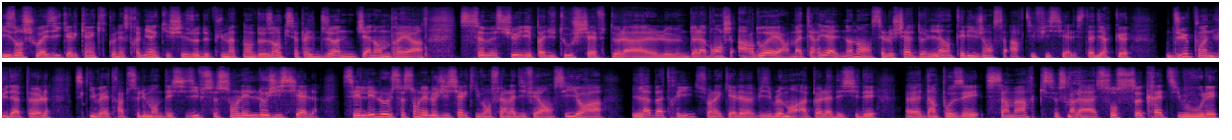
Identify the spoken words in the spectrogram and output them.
Ils ont choisi quelqu'un qu'ils connaissent très bien, qui est chez eux depuis maintenant deux ans, qui s'appelle John Gianandrea. Ce monsieur, il n'est pas du tout chef de la, le- de la branche hardware, matériel. Non, non, c'est le chef de l'intelligence artificielle. C'est-à-dire que du point de vue d'Apple, ce qui va être absolument décisif, ce sont les logiciels. C'est les, ce sont les logiciels qui vont faire la différence. Il y aura la batterie sur laquelle euh, visiblement Apple a décidé euh, d'imposer sa marque. Ce sera la source secrète, si vous voulez,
